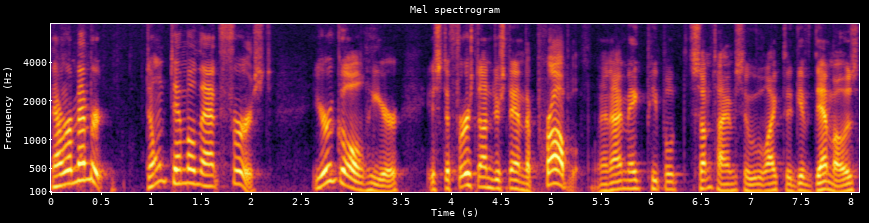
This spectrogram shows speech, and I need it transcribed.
Now remember, don't demo that first. Your goal here is to first understand the problem. And I make people sometimes who like to give demos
